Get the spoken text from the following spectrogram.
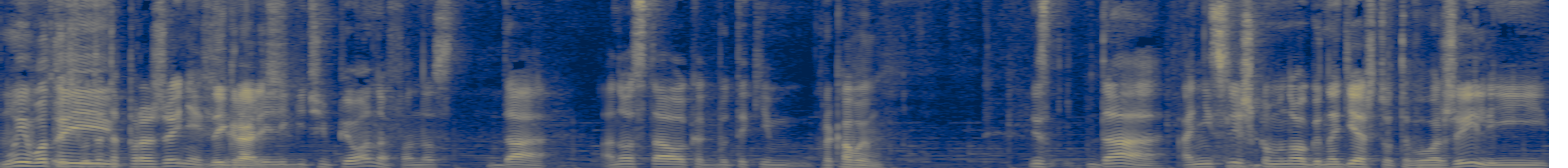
Ну и вот То и есть вот это поражение в финале Лиги Чемпионов, оно, да, оно стало как бы таким... Роковым. Да, они слишком много надежд в это вложили, и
